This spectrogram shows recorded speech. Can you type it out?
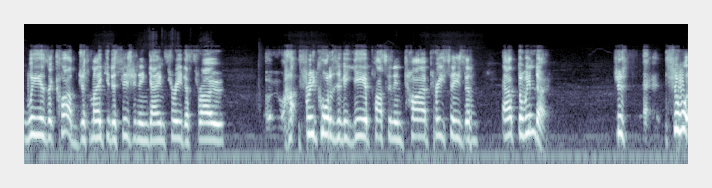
we as a club just make a decision in game three to throw uh, three quarters of a year plus an entire preseason out the window just so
